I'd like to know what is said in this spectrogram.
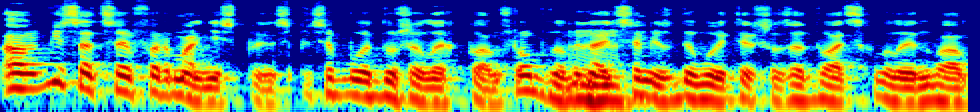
а, віза це формальність, в принципі. Це буде дуже легко зроблено. Ви навіть самі здивуєте, що за 20 хвилин вам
